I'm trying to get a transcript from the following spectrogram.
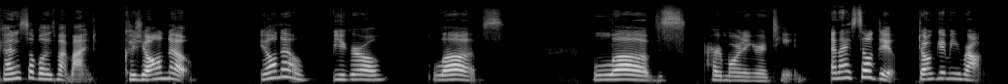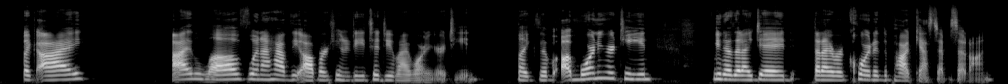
Kind of still blows my mind because y'all know, y'all know your girl loves, loves her morning routine. And I still do. Don't get me wrong. Like I I love when I have the opportunity to do my morning routine. Like the uh, morning routine, you know, that I did that I recorded the podcast episode on.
